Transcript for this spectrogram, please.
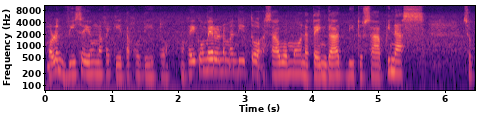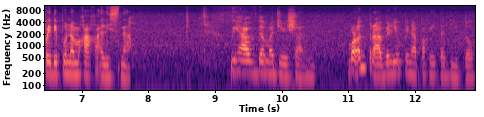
more on visa yung nakikita ko dito. Okay, kung meron naman dito asawa mo na tenga dito sa Pinas. So pwede po na makakaalis na we have the magician. More on travel yung pinapakita dito.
